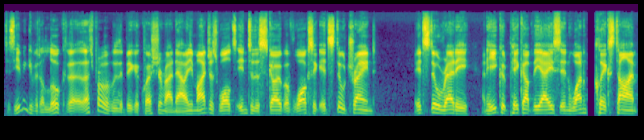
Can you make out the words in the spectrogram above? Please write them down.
Does he even give it a look? That's probably the bigger question right now. He might just waltz into the scope of Woxic. It's still trained. It's still ready. And he could pick up the ace in one click's time.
